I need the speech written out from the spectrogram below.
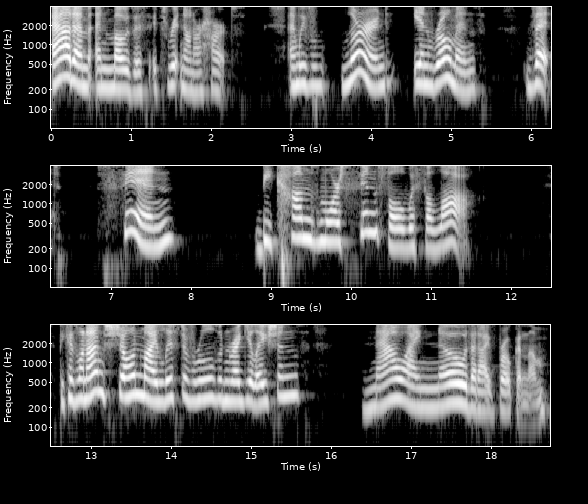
Adam and Moses, it's written on our hearts. And we've learned in Romans that sin becomes more sinful with the law. Because when I'm shown my list of rules and regulations, now I know that I've broken them.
